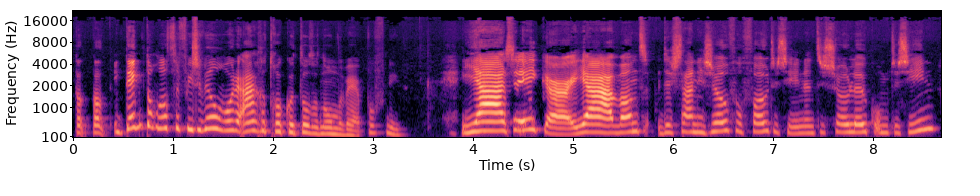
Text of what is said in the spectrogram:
dat, dat, ik denk toch dat ze visueel worden aangetrokken tot een onderwerp, of niet? Ja, zeker. Ja, want er staan hier zoveel foto's in en het is zo leuk om te zien.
